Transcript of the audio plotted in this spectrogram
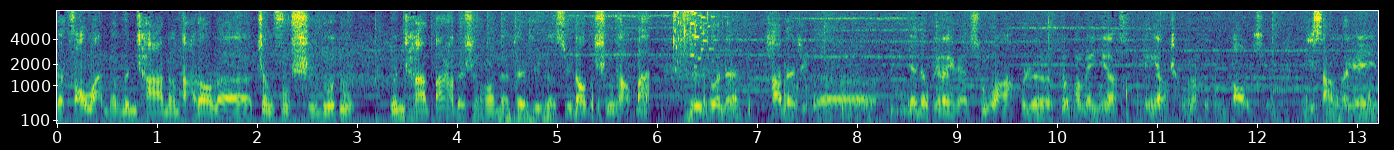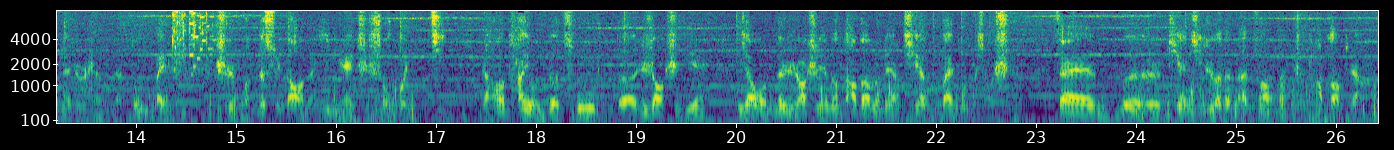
的早晚的温差能达到了正负十多度，温差大的时候呢，它这个水稻的生长慢，所以说呢，它的这个里面的微量元素啊，或者各方面营养营养成分会更高一些。第三个原因呢，就是什么呢？东北是我们的水稻呢，一年只收获一季，然后它有一个充足的日照时间，你像我们的日照时间能达到了两千五百多个小时。在呃天气热的南方呢是达不到这样的，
